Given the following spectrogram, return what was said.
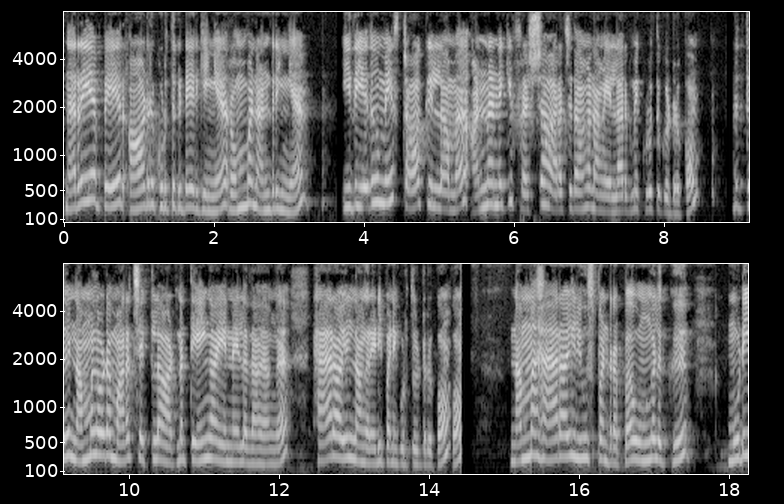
நிறைய பேர் ஆர்டர் கொடுத்துக்கிட்டே இருக்கீங்க. ரொம்ப நன்றிங்க. இது எதுவுமே ஸ்டாக் இல்லாமல் அன்னன்னைக்கு ஃப்ரெஷ்ஷாக அரைச்சி தாங்க நாங்கள் எல்லாருக்குமே கொடுத்துக்கிட்டு இருக்கோம். அடுத்து நம்மளோட மரச்செக்கில் ஆட்டின தேங்காய் எண்ணெயில் தாங்க ஹேர் ஆயில் நாங்கள் ரெடி பண்ணி கொடுத்துட்டு இருக்கோம். நம்ம ஹேர் ஆயில் யூஸ் பண்ணுறப்ப உங்களுக்கு முடி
